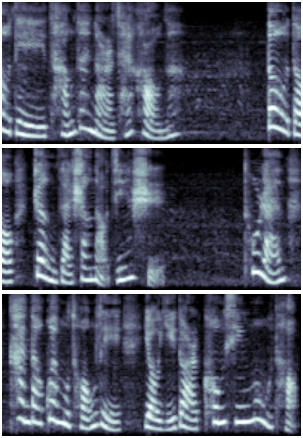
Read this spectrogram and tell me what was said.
到底藏在哪儿才好呢？豆豆正在伤脑筋时，突然看到灌木丛里有一段空心木头。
